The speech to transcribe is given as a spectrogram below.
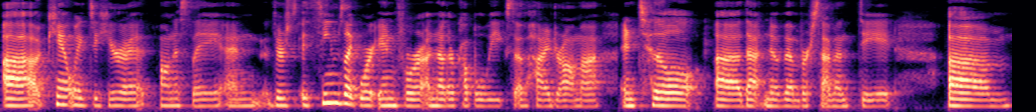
uh, can't wait to hear it honestly. And there's it seems like we're in for another couple weeks of high drama until uh, that november 7th date. Um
